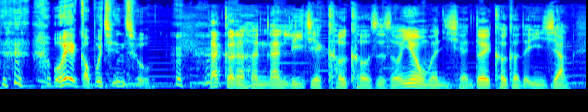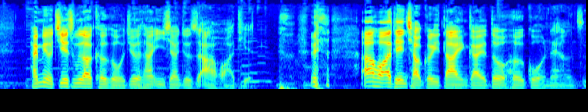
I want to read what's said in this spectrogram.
我也搞不清楚，她可能很难理解可可是什么，因为我们以前对可可的印象。还没有接触到可可，我觉得他印象就是阿华田，阿华田巧克力大家应该都有喝过那样子。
